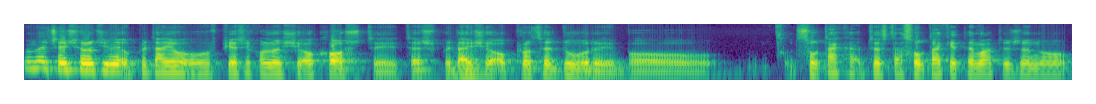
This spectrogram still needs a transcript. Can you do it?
No najczęściej rodziny pytają w pierwszej kolejności o koszty, też pytają się o procedury, bo są, taka, to jest, są takie tematy, że no,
